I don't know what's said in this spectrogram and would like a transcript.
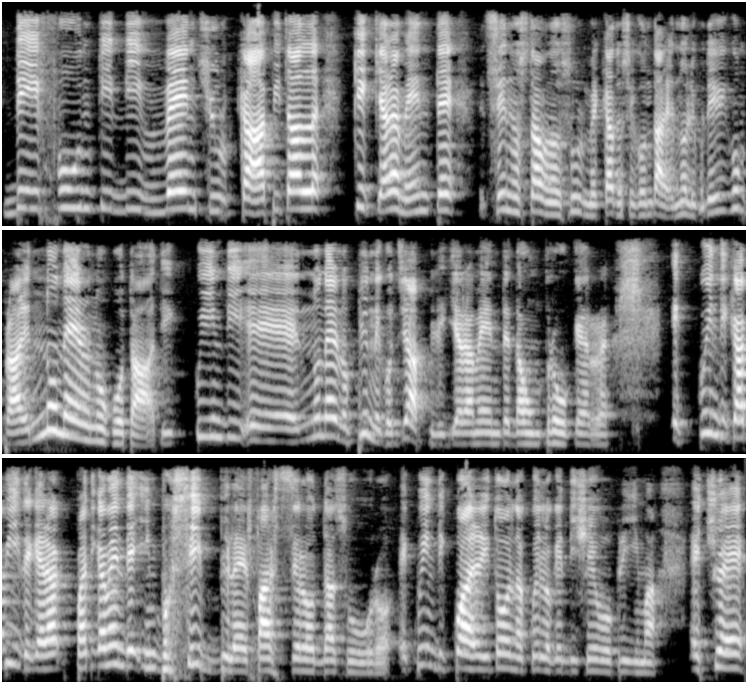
dei fondi di venture capital che chiaramente se non stavano sul mercato secondario e non li potevi comprare non erano quotati quindi eh, non erano più negoziabili chiaramente da un broker. E quindi capite che era praticamente impossibile farselo da solo. E quindi qua ritorno a quello che dicevo prima e cioè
